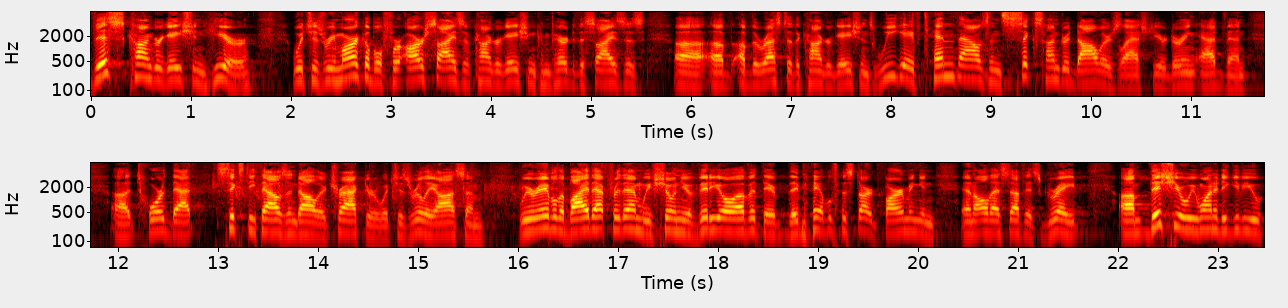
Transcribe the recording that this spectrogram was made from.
this congregation here, which is remarkable for our size of congregation compared to the sizes uh, of, of the rest of the congregations. We gave $10,600 last year during Advent uh, toward that $60,000 tractor, which is really awesome. We were able to buy that for them. We've shown you a video of it. They've, they've been able to start farming and, and all that stuff. It's great. Um, this year, we wanted to give you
